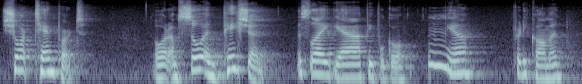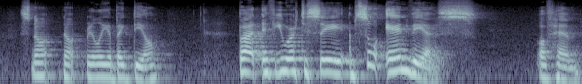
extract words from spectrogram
short tempered," or "I'm so impatient." It's like, yeah, people go, mm, yeah, pretty common. It's not, not really a big deal. But if you were to say, I'm so envious of him,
